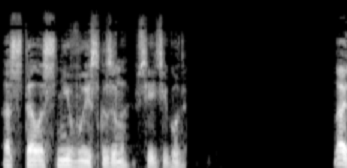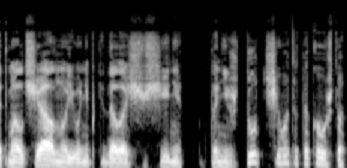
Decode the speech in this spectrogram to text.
осталось невысказано все эти годы. Найт молчал, но его не покидало ощущение, будто они ждут чего-то такого, что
